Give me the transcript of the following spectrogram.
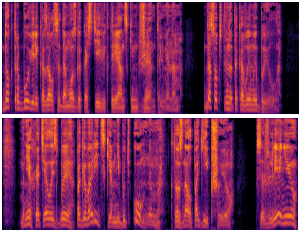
Доктор Бувери казался до мозга костей викторианским джентльменом. Да, собственно, таковым и был. «Мне хотелось бы поговорить с кем-нибудь умным, кто знал погибшую. К сожалению,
